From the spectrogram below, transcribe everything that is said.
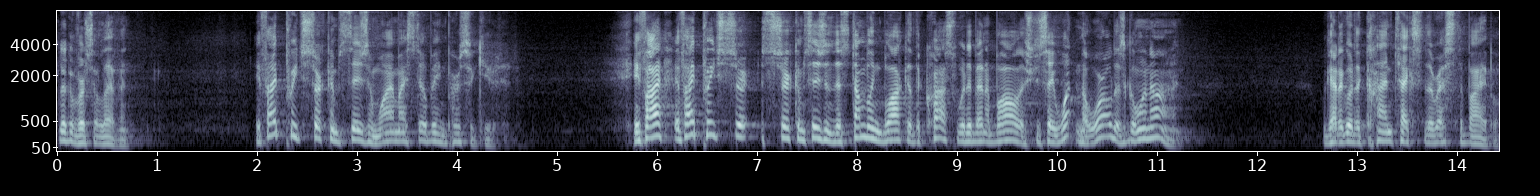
Look at verse 11. If I preach circumcision, why am I still being persecuted? If I, if I preach cir- circumcision, the stumbling block of the cross would have been abolished. You say, What in the world is going on? We got to go to the context of the rest of the Bible.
